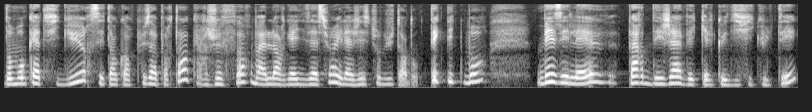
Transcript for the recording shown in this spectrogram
Dans mon cas de figure, c'est encore plus important car je forme à l'organisation et la gestion du temps. Donc techniquement, mes élèves partent déjà avec quelques difficultés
